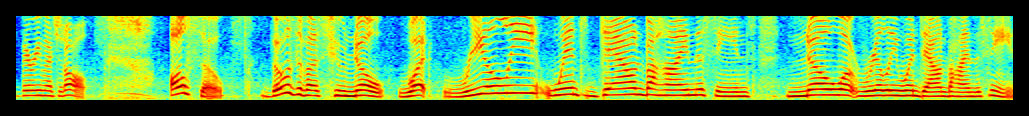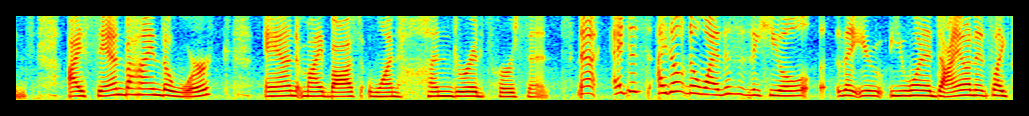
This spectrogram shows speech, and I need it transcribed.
very much at all. Also, those of us who know what really went down behind the scenes know what really went down behind the scenes. I stand behind the work and my boss 100%. Now, I just I don't know why this is the heel that you you want to die on. It's like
